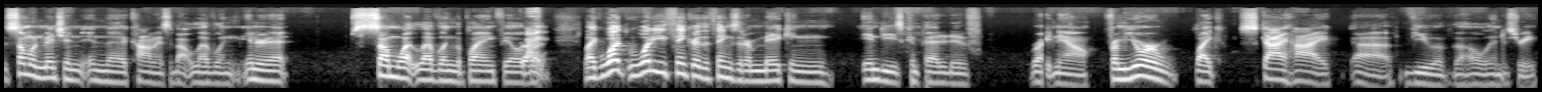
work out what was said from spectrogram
someone mentioned in the comments about leveling internet somewhat leveling the playing field. Right. But like, what what do you think are the things that are making indies competitive right now from your like sky high uh, view of the whole industry?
